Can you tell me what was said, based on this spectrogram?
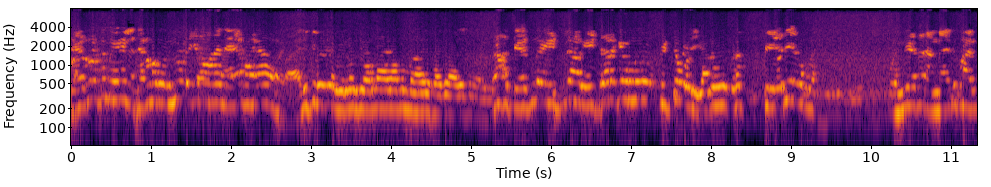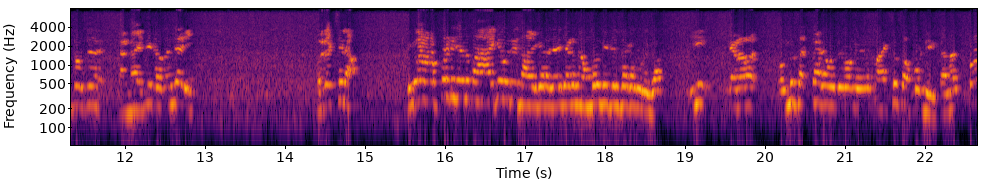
ചേട്ടനൊട്ടും പേടിയില്ല ചേട്ടൻ ഒന്നും പഠിക്കണ നേരെ എനിക്ക് ആ ചേട്ടന്റെ വീട്ടിലെ വീട്ടുകാരൊക്കെ ഒന്ന് വിട്ടുപോയി. കാരണം ഇവിടെ പേടിയാണ് ഒന്ന് ചേട്ടാ രണ്ടായിരത്തി പതിനെട്ട് തൊട്ട് രണ്ടായിരത്തി ഇരുപത്തഞ്ചായി ഒരു രക്ഷയില്ല നിങ്ങൾ ഉറപ്പായിട്ട് ചേട്ടൻ സഹായിക്കാൻ പറ്റി സഹായിക്കണം. ഞാൻ ചേട്ടൻ നമ്പർ ഡീറ്റെയിൽസ് ഒക്കെ കൊടുക്കാം. ഈ കിണർ ഒന്ന് സെറ്റാക്കാൻ പറ്റുന്ന മാക്സിമം സപ്പോർട്ട് ചെയ്യും. കാരണം ഇപ്പം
